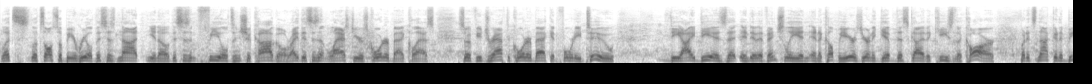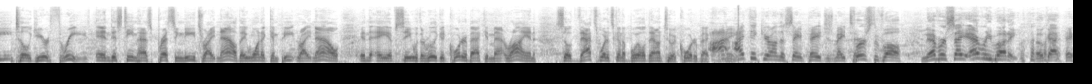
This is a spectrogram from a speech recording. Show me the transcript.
let's let's also be real, this is not, you know, this isn't Fields in Chicago, right? This isn't last year's quarterback class. So if you draft a quarterback at 42, the idea is that eventually in, in a couple years you're going to give this guy the keys to the car but it's not going to be until year three and this team has pressing needs right now they want to compete right now in the afc with a really good quarterback in matt ryan so that's what it's going to boil down to a quarterback for I, me I think you're on the same page as Mate. First of all, never say everybody, okay?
